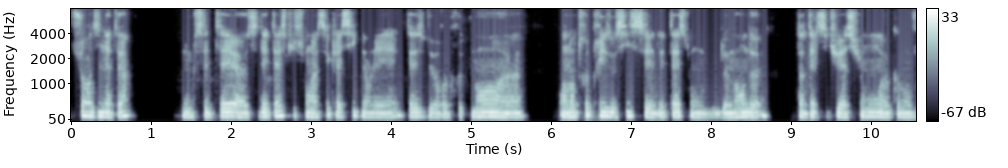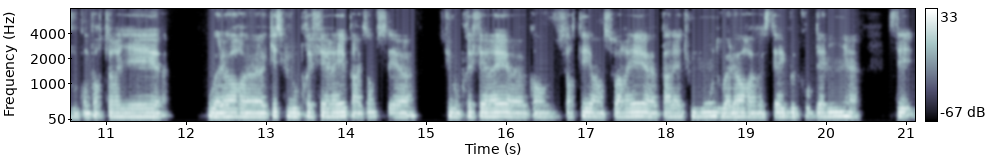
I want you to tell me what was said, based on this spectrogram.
sur ordinateur. Donc c'était c'est des tests qui sont assez classiques dans les tests de recrutement en entreprise aussi. C'est des tests où on demande dans telle situation comment vous comporteriez ou alors qu'est-ce que vous préférez. Par exemple, c'est que vous préférez quand vous sortez en soirée parler à tout le monde ou alors rester avec votre groupe d'amis. C'est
